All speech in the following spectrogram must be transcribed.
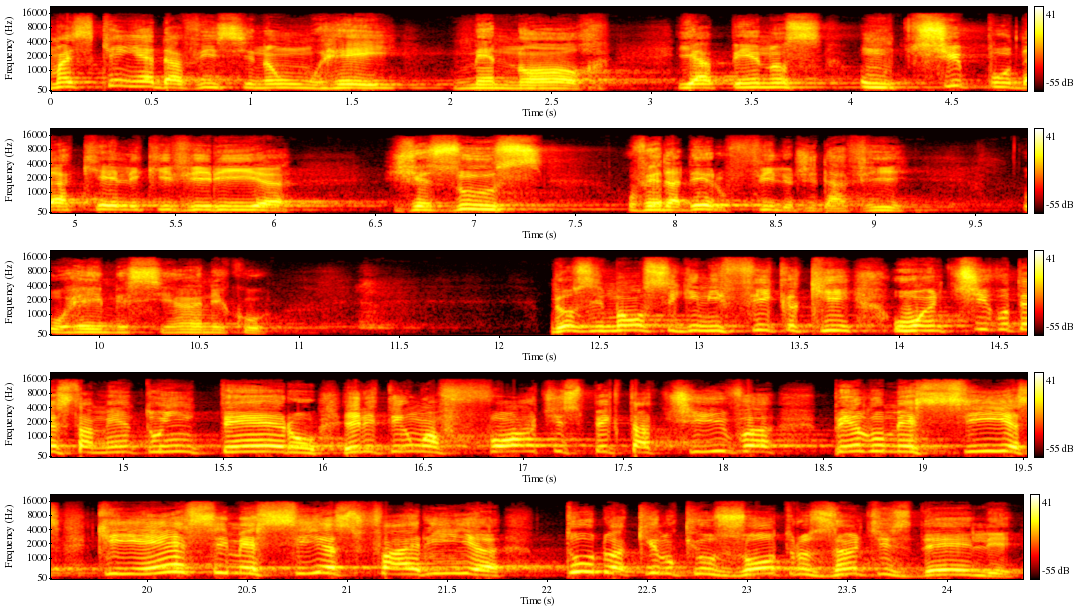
Mas quem é Davi senão um rei menor e apenas um tipo daquele que viria? Jesus, o verdadeiro filho de Davi, o rei messiânico. Meus irmãos, significa que o Antigo Testamento inteiro, ele tem uma forte expectativa pelo Messias, que esse Messias faria tudo aquilo que os outros antes dele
